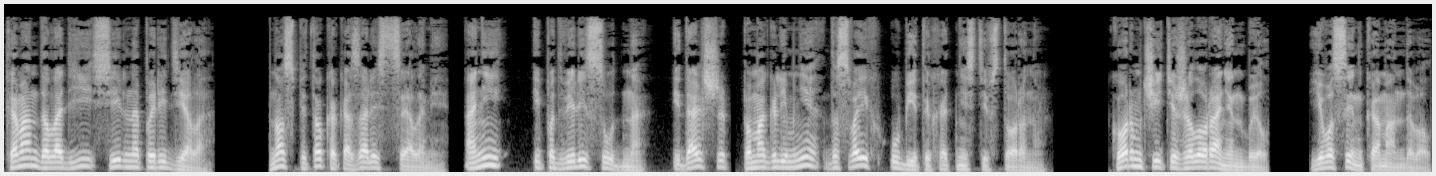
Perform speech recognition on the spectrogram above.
Команда ладьи сильно поредела, но спиток оказались целыми. Они и подвели судно, и дальше помогли мне до своих убитых отнести в сторону. Кормчий тяжело ранен был, его сын командовал.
